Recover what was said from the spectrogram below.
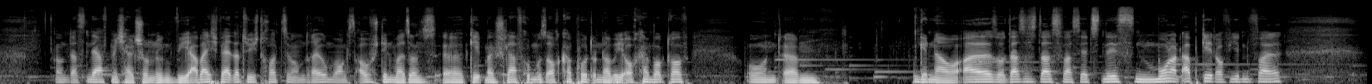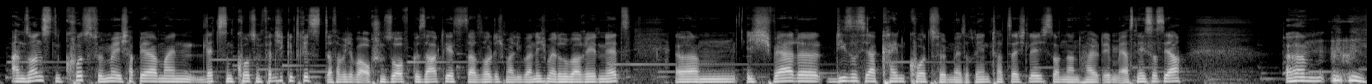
Und das nervt mich halt schon irgendwie. Aber ich werde natürlich trotzdem um 3 Uhr morgens aufstehen, weil sonst äh, geht mein Schlafrhythmus auch kaputt und da habe ich auch keinen Bock drauf. Und ähm, genau, also das ist das, was jetzt nächsten Monat abgeht, auf jeden Fall. Ansonsten Kurzfilme. Ich habe ja meinen letzten Kurzfilm fertig gedreht. Das habe ich aber auch schon so oft gesagt jetzt. Da sollte ich mal lieber nicht mehr drüber reden jetzt. Ähm, ich werde dieses Jahr keinen Kurzfilm mehr drehen tatsächlich, sondern halt eben erst nächstes Jahr. Ähm,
